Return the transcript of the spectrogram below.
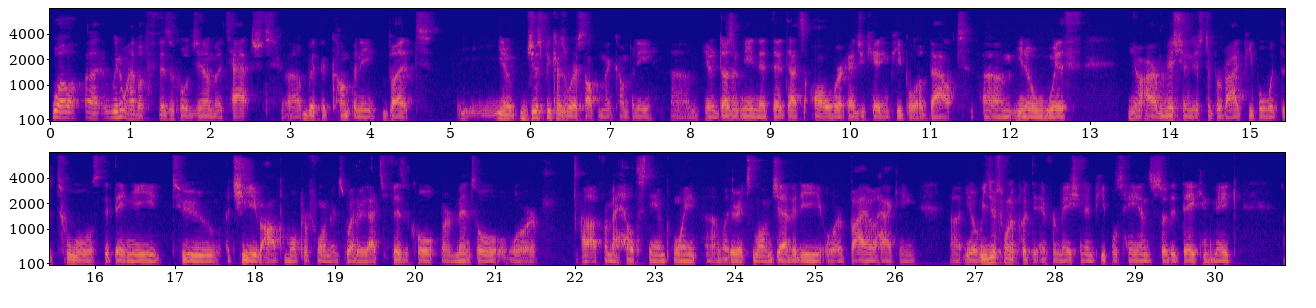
Well, uh, we don't have a physical gym attached uh, with the company, but you know, just because we're a supplement company, um, you know, doesn't mean that, that that's all we're educating people about. Um, you know, with, you know, our mission is to provide people with the tools that they need to achieve optimal performance, whether that's physical or mental or uh, from a health standpoint, uh, whether it's longevity or biohacking. Uh, you know, we just want to put the information in people's hands so that they can make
